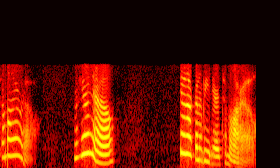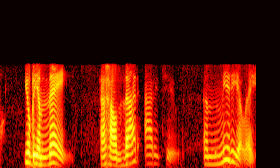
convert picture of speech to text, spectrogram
tomorrow. You're here now. You're not going to be there tomorrow. You'll be amazed at how that attitude immediately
